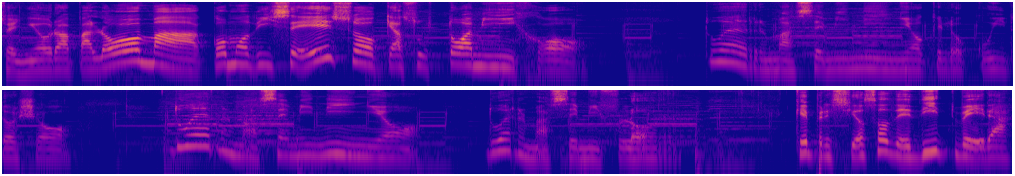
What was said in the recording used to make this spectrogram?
señora paloma, ¿cómo dice eso que asustó a mi hijo? Duérmase, mi niño, que lo cuido yo. Duérmase, mi niño. Duérmase, mi flor. Qué precioso de Edith Vera.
